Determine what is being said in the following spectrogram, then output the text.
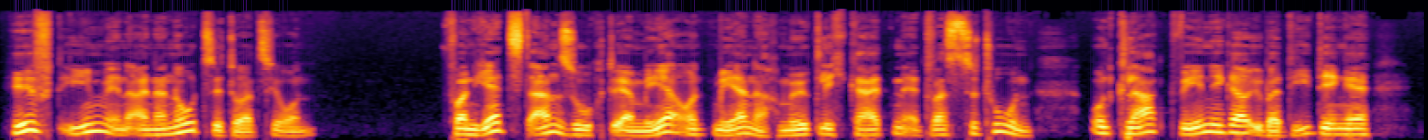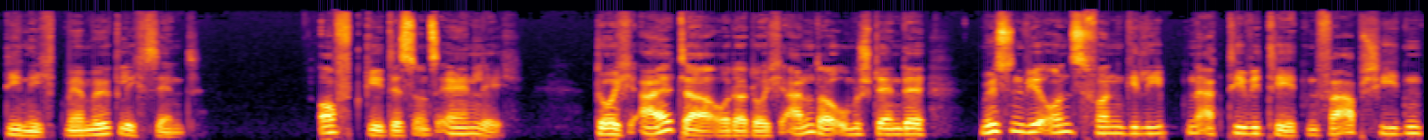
hilft ihm in einer Notsituation. Von jetzt an sucht er mehr und mehr nach Möglichkeiten, etwas zu tun, und klagt weniger über die Dinge, die nicht mehr möglich sind. Oft geht es uns ähnlich. Durch Alter oder durch andere Umstände müssen wir uns von geliebten Aktivitäten verabschieden,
